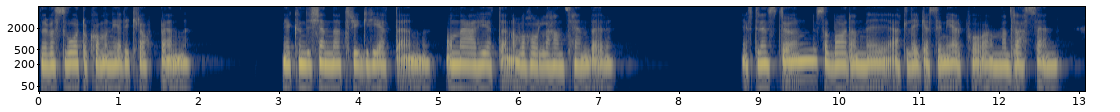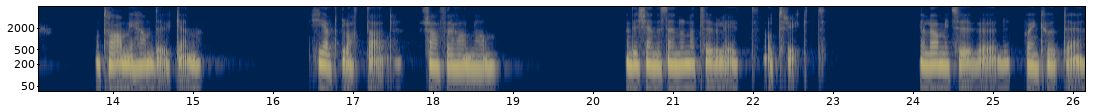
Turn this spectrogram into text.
Det var svårt att komma ner i kroppen. Men jag kunde känna tryggheten och närheten av att hålla hans händer. Efter en stund så bad han mig att lägga sig ner på madrassen och ta av mig handduken. Helt blottad framför honom. Men det kändes ändå naturligt och tryggt. Jag la mitt huvud på en kudde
